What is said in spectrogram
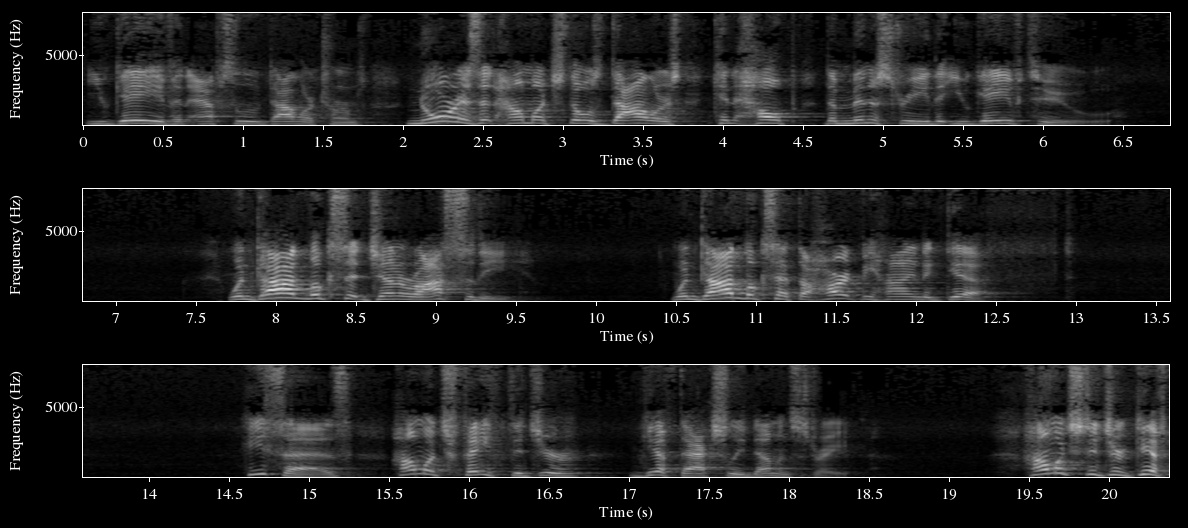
you gave in absolute dollar terms, nor is it how much those dollars can help the ministry that you gave to. When God looks at generosity, when God looks at the heart behind a gift, He says, How much faith did your gift actually demonstrate? How much did your gift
